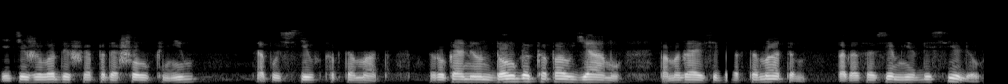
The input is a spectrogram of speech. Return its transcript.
и, тяжело дыша, подошел к ним, опустив автомат. Руками он долго копал яму, помогая себе автоматом, пока совсем не обессилел.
